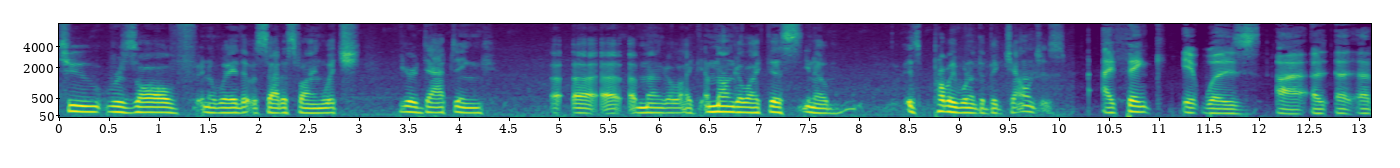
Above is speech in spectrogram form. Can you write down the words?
to resolve in a way that was satisfying. Which, you're adapting a, a, a- manga like a manga like this, you know, is probably one of the big challenges. I think it was uh, a, a, a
